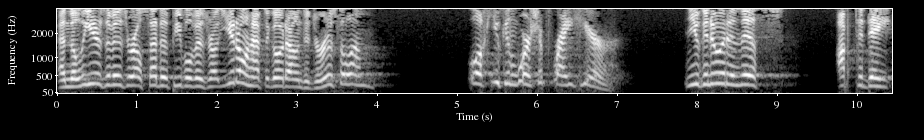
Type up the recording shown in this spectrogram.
And the leaders of Israel said to the people of Israel, you don't have to go down to Jerusalem. Look, you can worship right here. And you can do it in this up to date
